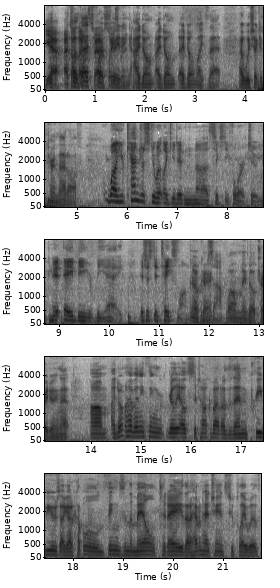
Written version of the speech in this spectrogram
Yeah, I thought so that that's was frustrating. placement. I don't, I don't, I don't like that. I wish I could turn that off. Well, you can just do it like you did in uh, 64 too. You can hit A, B, or B, A. It's just it takes longer. Okay. So Well, maybe I'll try doing that. Um, I don't have anything really else to talk about other than previews. I got a couple things in the mail today that I haven't had a chance to play with.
